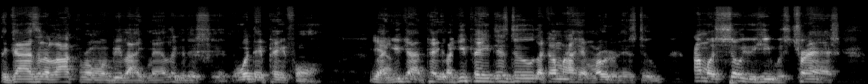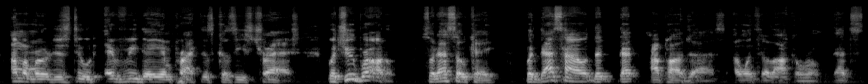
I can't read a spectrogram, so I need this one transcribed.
the guys in the locker room will be like, "Man, look at this shit. What they pay for him? Yeah, like you got paid. Like you paid this dude. Like I'm out here murdering this dude. I'm gonna show you he was trash. I'm gonna murder this dude every day in practice because he's trash. But you brought him, so that's okay. But that's how that that I apologize. I went to the locker room. That's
